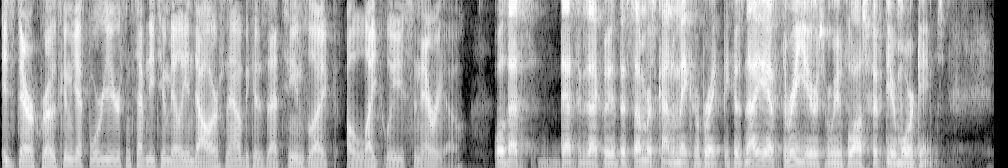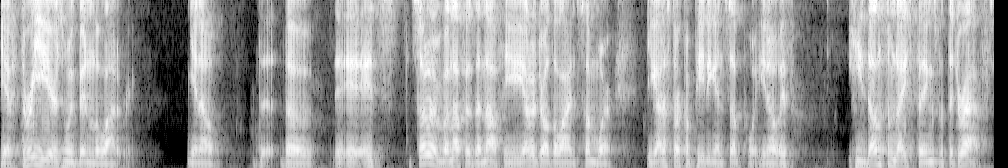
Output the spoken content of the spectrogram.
is Derrick Rose going to get four years and seventy two million dollars now? Because that seems like a likely scenario. Well, that's that's exactly it. This summer's kind of make or break because now you have three years where we've lost fifty or more games. You have three years and we've been in the lottery. You know, the the it's sort of enough is enough. You got to draw the line somewhere. You got to start competing at some point. You know, if he's done some nice things with the draft.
